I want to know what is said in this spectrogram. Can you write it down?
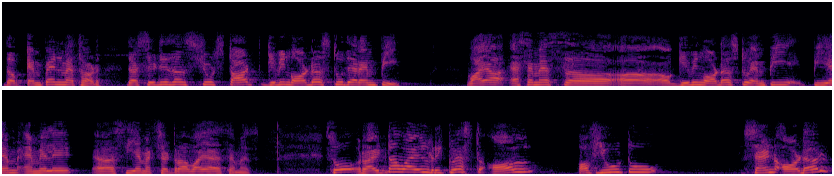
the campaign method that citizens should start giving orders to their MP via SMS, uh, uh, giving orders to MP, PM, MLA, uh, CM, etc. via SMS. So, right now I will request all of you to send order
